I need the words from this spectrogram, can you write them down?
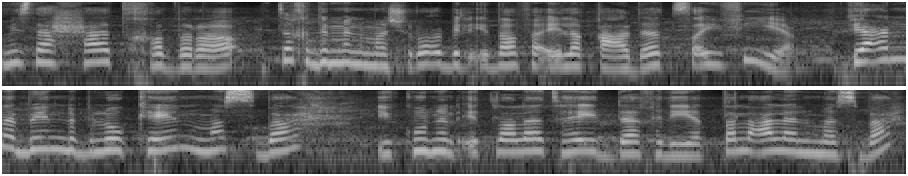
مساحات خضراء تخدم المشروع بالإضافة إلى قاعدات صيفية. في عنا بين البلوكين مسبح يكون الإطلالات هي الداخلية تطلع على المسبح.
